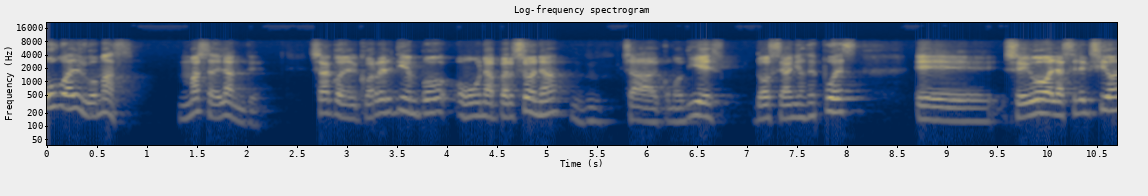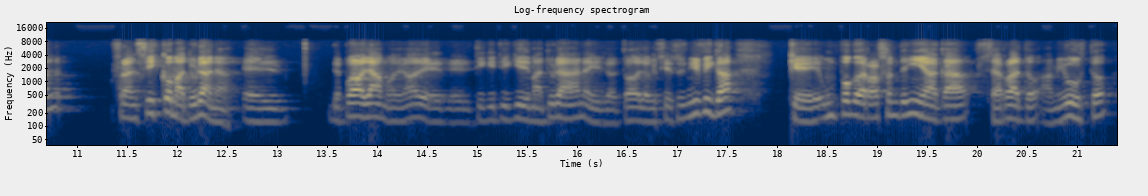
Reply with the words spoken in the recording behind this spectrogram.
Hubo algo más, más adelante. Ya con el correr del tiempo, una persona, ya como 10, 12 años después, eh, llegó a la selección Francisco Maturana. El, después hablamos del tiki tiki de Maturana y todo lo que eso significa, que un poco de razón tenía acá hace rato, a mi gusto.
